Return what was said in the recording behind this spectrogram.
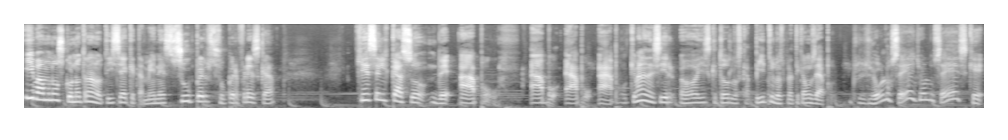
Y vámonos con otra noticia que también es súper, súper fresca. Que es el caso de Apple. Apple, Apple, Apple. ¿Qué van a decir? Oye, es que todos los capítulos platicamos de Apple. Yo lo sé, yo lo sé. Es que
